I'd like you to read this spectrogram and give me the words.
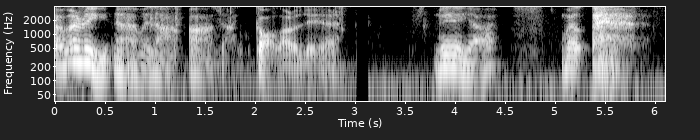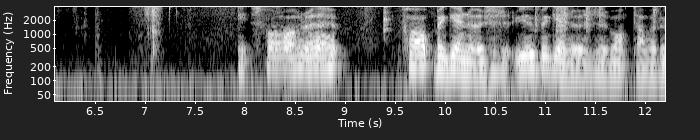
read now with that. Oh, thank God, there. There you are. Well, it's for uh, beginners, you beginners who want to have a do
